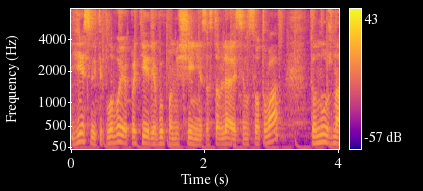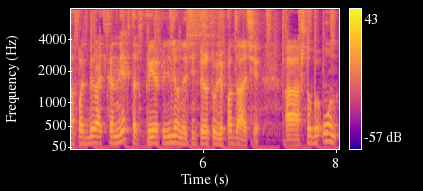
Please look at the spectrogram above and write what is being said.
Если тепловые потери в помещении составляют 700 Вт, то нужно подбирать конвектор при определенной температуре подачи, а, чтобы он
